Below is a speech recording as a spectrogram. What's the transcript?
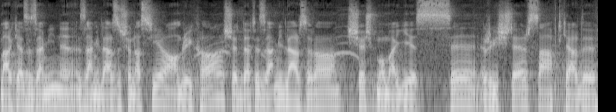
مرکز زمین زمین لرزه شناسی آمریکا شدت زمین لرزه را 6 ممیز 3 ریشتر ثبت کرده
